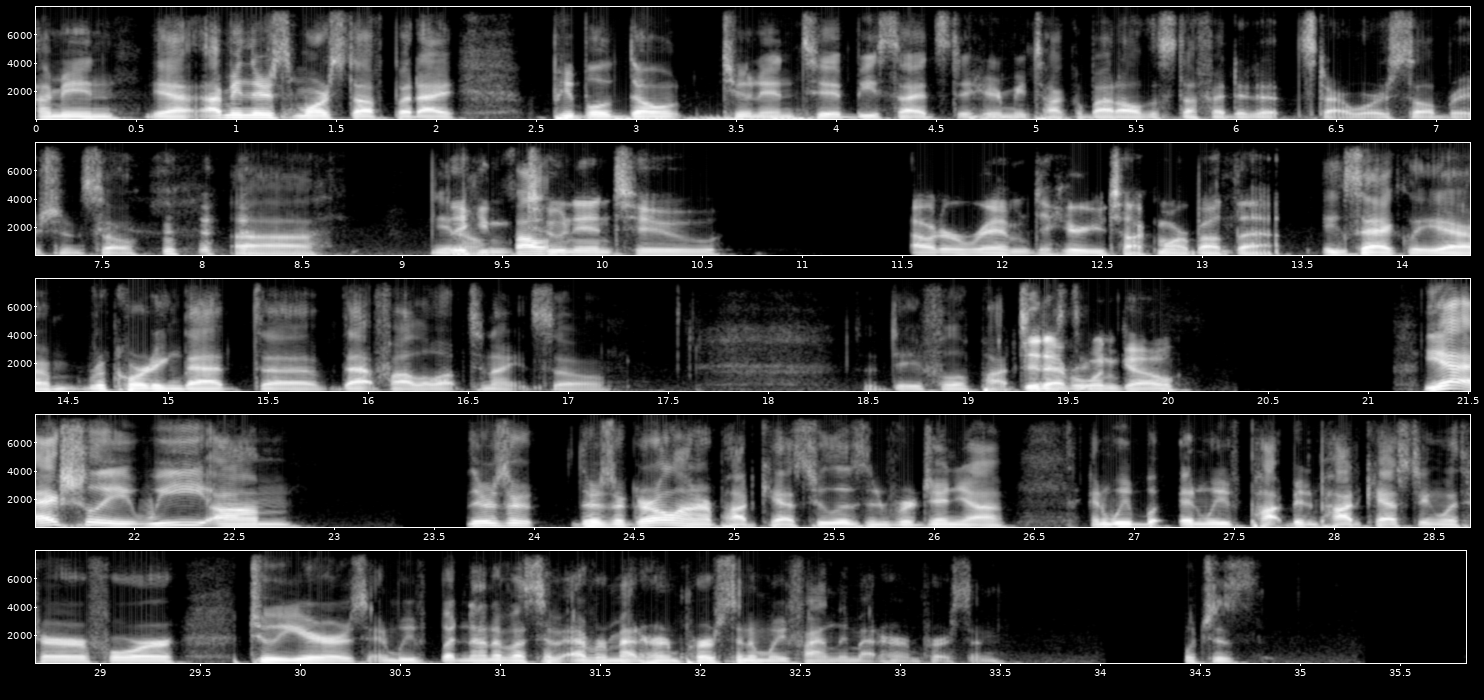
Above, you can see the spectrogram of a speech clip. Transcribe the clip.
I mean, yeah. I mean, there's more stuff, but I people don't tune in to B sides to hear me talk about all the stuff I did at Star Wars Celebration. So, uh, you they know, can follow- tune into Outer Rim to hear you talk more about that. exactly. Yeah, I'm recording that uh, that follow up tonight. So, it's a day full of podcasts. Did everyone go? Yeah, actually, we um, there's a there's a girl on our podcast who lives in Virginia, and we and we've po- been podcasting with her for two years, and we've but none of us have ever met her in person, and we finally met her in person, which is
